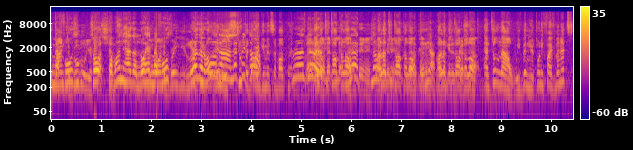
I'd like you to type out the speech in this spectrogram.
the time to Google your questions. So the one has a Lohe Mahfuz. Brother, hold on, let me talk. arguments about... Brother, I let you talk a lot. I let to talk a lot. I let to talk a lot. Until now, we've been here 25 minutes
